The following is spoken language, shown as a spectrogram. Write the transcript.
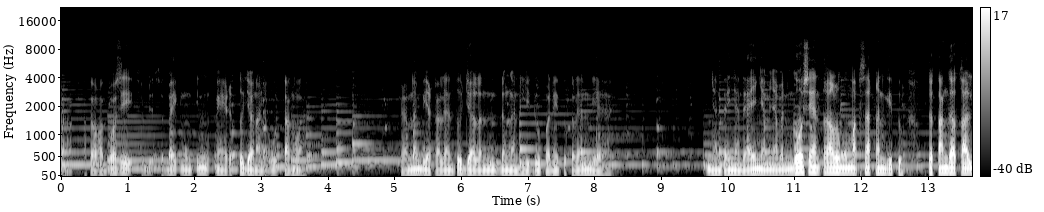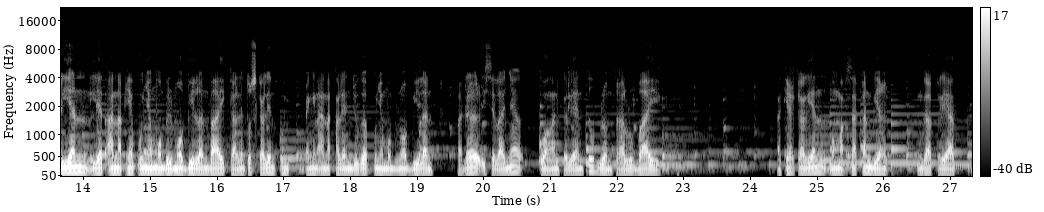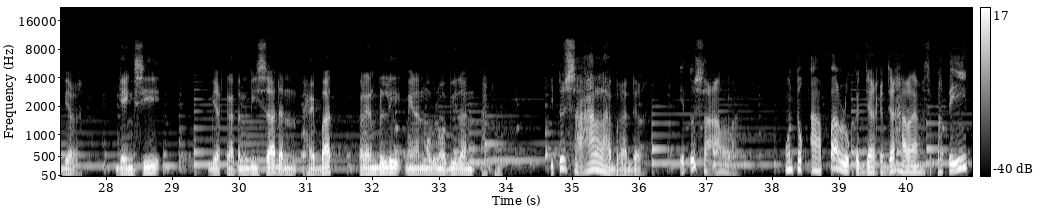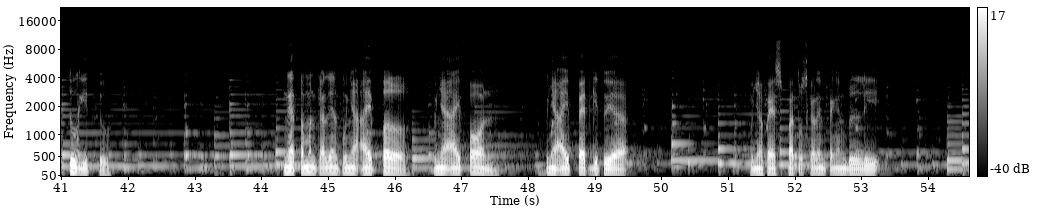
atau orang tua sih sebaik mungkin merit tuh jangan ada utang lah. Karena biar kalian tuh jalan dengan hidupan itu kalian ya nyantai-nyantai aja nyaman-nyaman. Nggak usah yang terlalu memaksakan gitu. Tetangga kalian lihat anaknya punya mobil-mobilan baik kalian terus kalian pengen anak kalian juga punya mobil-mobilan. Padahal istilahnya keuangan kalian tuh belum terlalu baik. Akhirnya kalian memaksakan biar nggak kelihat biar gengsi biar kelihatan bisa dan hebat kalian beli mainan mobil-mobilan. Aduh itu salah brother. Itu salah. Untuk apa lu kejar-kejar hal yang seperti itu gitu? Ngeliat teman kalian punya Apple punya iPhone punya iPad gitu ya. Punya Vespa terus kalian pengen beli.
